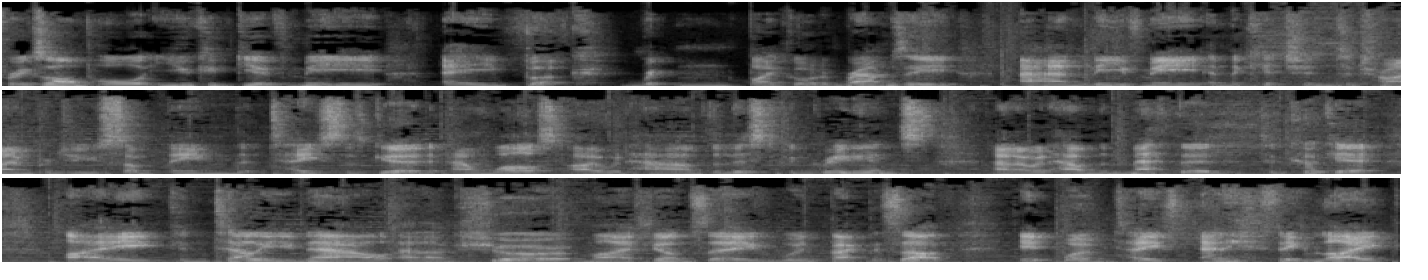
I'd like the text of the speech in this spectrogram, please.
For example, you could give me a book written by Gordon Ramsay and leave me in the kitchen to try and produce something that tastes as good. And whilst I would have the list of ingredients and I would have the method to cook it, I can tell you now, and I'm sure my fiance would back this up, it won't taste anything like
